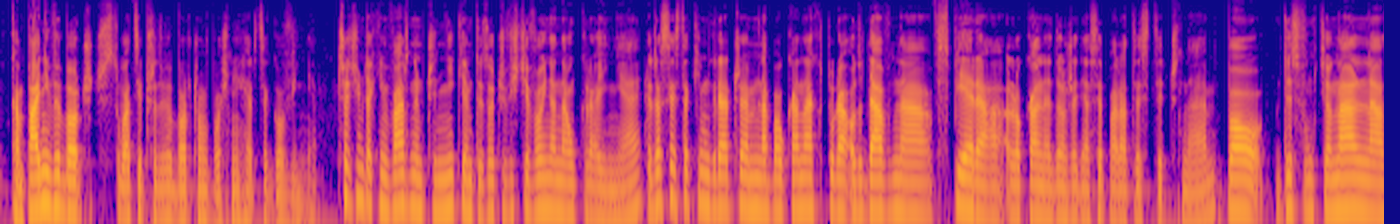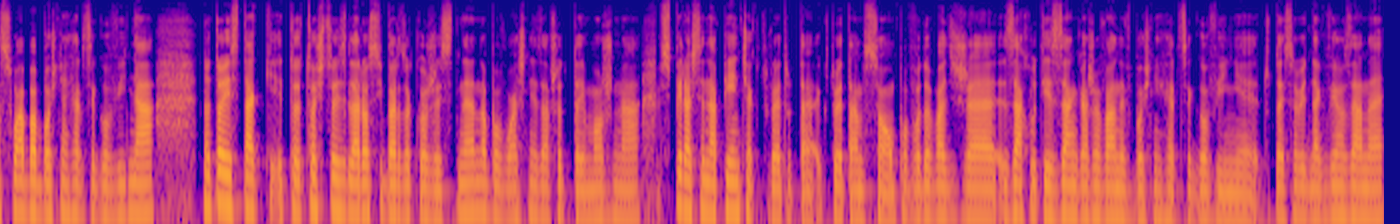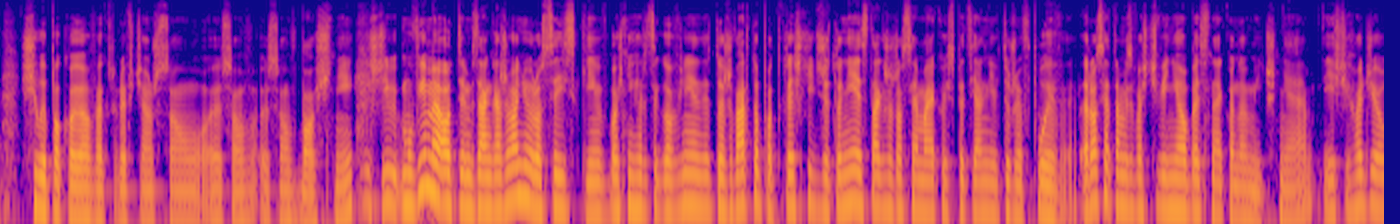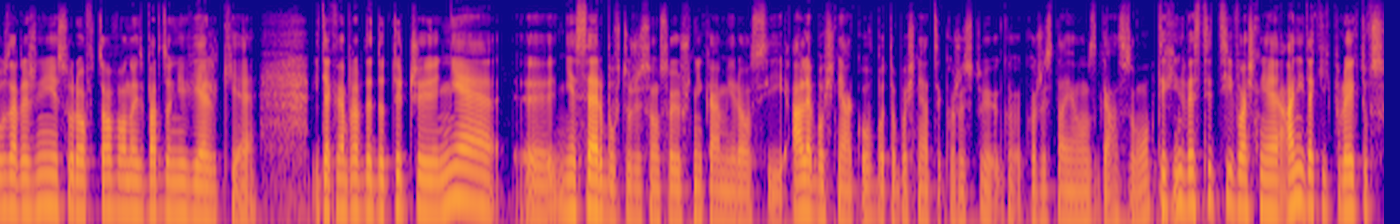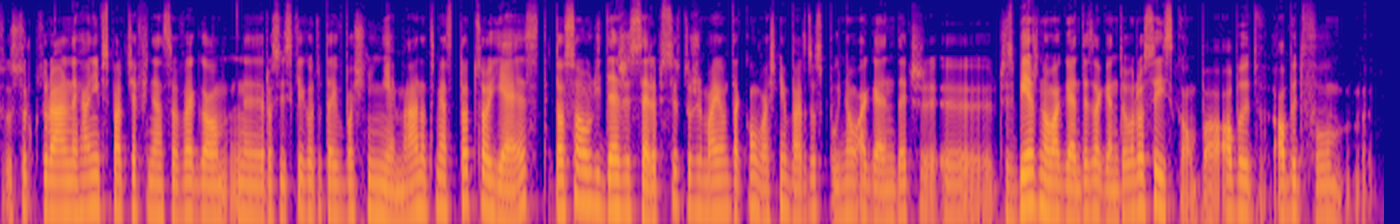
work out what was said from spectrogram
kampanii wyborczej, czy sytuację przedwyborczą w Bośni i Hercegowinie. Trzecim takim ważnym czynnikiem to jest oczywiście wojna na Ukrainie. Rosja jest takim graczem na Bałkanach, która od dawna wspiera lokalne dążenia separatystyczne, bo dysfunkcjonalna, słaba Bośnia i Hercegowina, no to jest tak, to coś, co jest dla Rosji bardzo korzystne, no bo właśnie zawsze tutaj można wspierać te napięcia, które, tutaj, które tam są, powodować, że Zachód jest zaangażowany w Bośni i Hercegowinie. Tutaj są jednak wiązane siły pokojowe, które wciąż są, są, są w Bośni. Jeśli mówimy o tym zaangażowaniu rosyjskim w Bośni i Hercegowinie, to też warto podkreślić, że to nie jest tak, że Rosja ma jakoś specjalnie duże wpływy. Rosja tam jest właściwie nieobecna ekonomicznie. Jeśli chodzi o uzależnienie surowcowe, ono jest bardzo niewielkie i tak naprawdę dotyczy nie, y, nie Serbów, którzy są sojusznikami Rosji, ale Bośniaków, bo to Bośniacy korzystają z gazu. Tych inwestycji właśnie ani takich projektów strukturalnych, ani wsparcia finansowego rosyjskiego tutaj w Bośni nie ma. Natomiast to, co jest, to są liderzy serbscy, którzy mają taką właśnie bardzo spójną agendę, czy, czy zbieżną agendę z agendą rosyjską, bo obyd, obydwu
